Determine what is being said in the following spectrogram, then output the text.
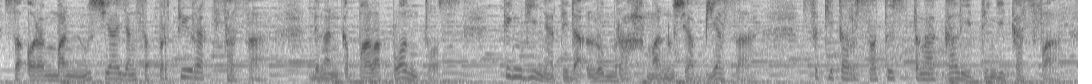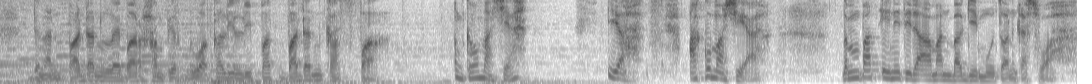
seorang manusia yang seperti raksasa dengan kepala plontos. Tingginya tidak lumrah manusia biasa, sekitar satu setengah kali tinggi Kasfa dengan badan lebar hampir dua kali lipat badan Kasfa. Engkau Masya? Ya, aku Masya. Tempat ini tidak aman bagimu, Tuan Kaswa.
